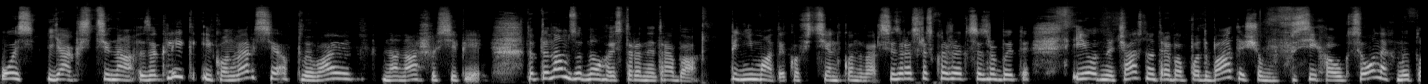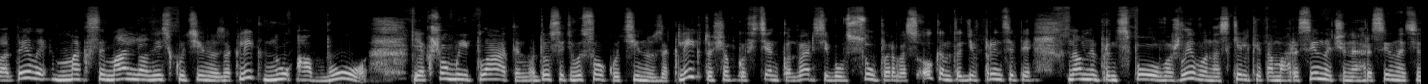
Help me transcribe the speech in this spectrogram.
Ось як ціна за клік і конверсія впливають на нашу CPA. Тобто нам з одної сторони треба піднімати коефіцієнт конверсії. Зараз розкажу, як це зробити. І одночасно треба подбати, щоб в всіх аукціонах ми платили максимально низьку ціну за клік. Ну або якщо ми і платимо досить високу ціну за клік, то щоб коефіцієнт конверсії був супер високим, тоді в принципі нам не принципово важливо наскільки там агресивна чи не агресивна ці,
